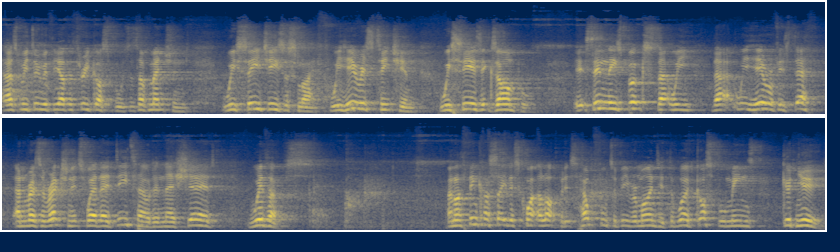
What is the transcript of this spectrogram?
as we do with the other three Gospels, as I've mentioned, we see Jesus' life, we hear his teaching, we see his example. It's in these books that we, that we hear of his death and resurrection, it's where they're detailed and they're shared with us. And I think I say this quite a lot, but it's helpful to be reminded the word gospel means good news.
